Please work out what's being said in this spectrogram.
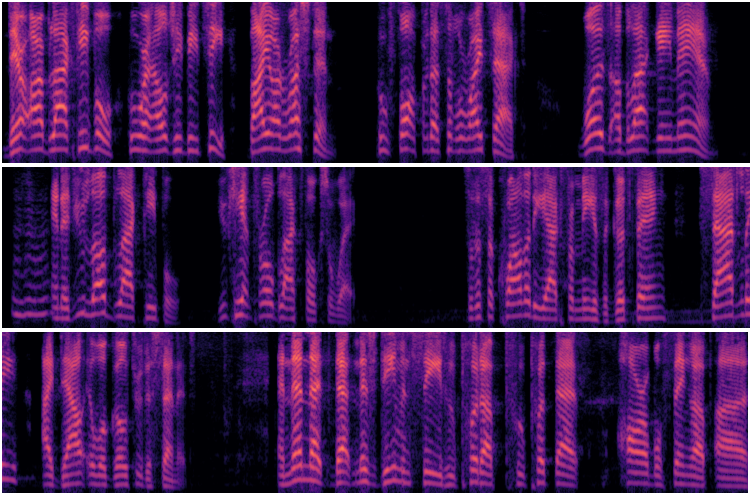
There are black people who are LGBT. Bayard Rustin, who fought for that Civil Rights Act, was a black gay man. Mm-hmm. And if you love black people, you can't throw black folks away. So this Equality Act for me is a good thing. Sadly, I doubt it will go through the Senate. And then that that Miss Demon Seed who put up who put that horrible thing up, uh,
